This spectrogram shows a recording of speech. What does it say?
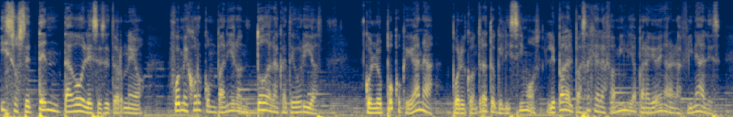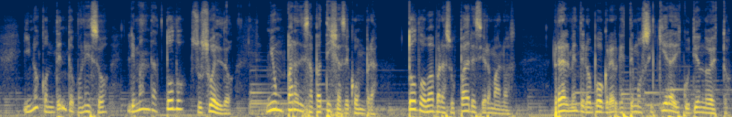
Hizo 70 goles ese torneo. Fue mejor compañero en todas las categorías. Con lo poco que gana, por el contrato que le hicimos, le paga el pasaje a la familia para que vengan a las finales. Y no contento con eso, le manda todo su sueldo. Ni un par de zapatillas se compra. Todo va para sus padres y hermanos. Realmente no puedo creer que estemos siquiera discutiendo esto.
